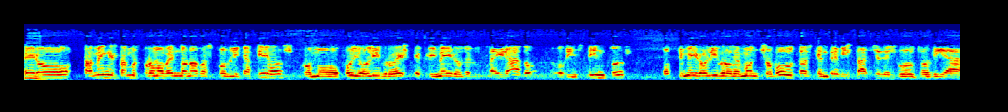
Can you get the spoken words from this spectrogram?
Pero tamén estamos promovendo novas publicacións, como foi o libro este primeiro de Luzairado, o de Instintos, o primeiro libro de Moncho Boutas, que entrevistache de outro día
